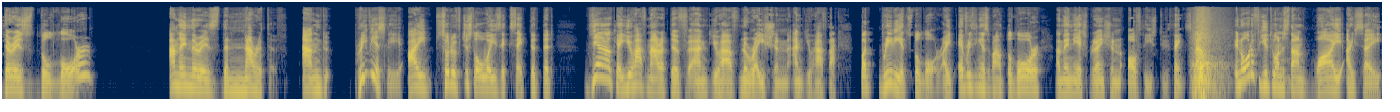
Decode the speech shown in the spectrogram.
There is the lore, and then there is the narrative. And previously, I sort of just always accepted that, yeah, okay, you have narrative and you have narration and you have that. But really, it's the lore, right? Everything is about the lore and then the explanation of these two things. Now, in order for you to understand why I say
